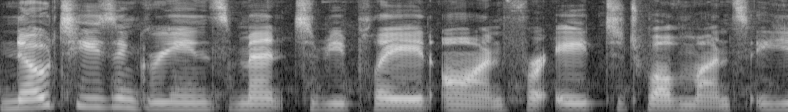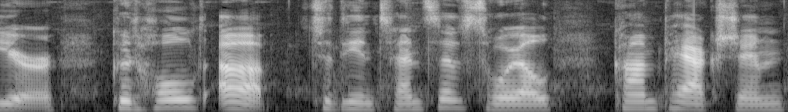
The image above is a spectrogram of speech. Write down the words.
No tees and greens meant to be played on for 8 to 12 months a year could hold up to the intensive soil compaction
